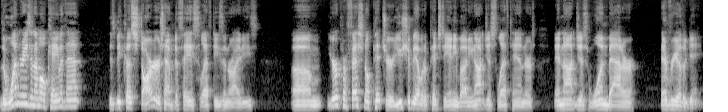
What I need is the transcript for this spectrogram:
The one reason I'm okay with that is because starters have to face lefties and righties, um, you're a professional pitcher. You should be able to pitch to anybody, not just left handers and not just one batter every other game.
